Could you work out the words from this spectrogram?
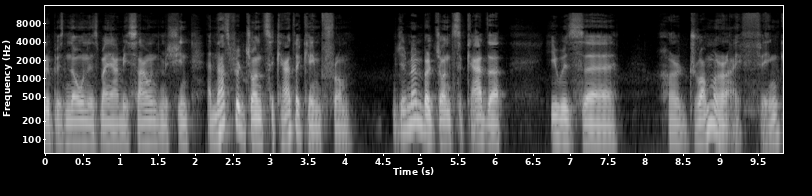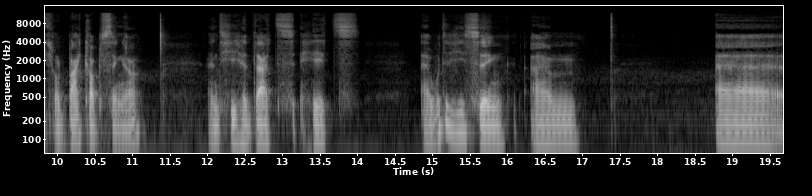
it was known as Miami Sound Machine. And that's where Jon Secada came from. Do you remember Jon Secada? He was uh, her drummer, I think, or backup singer. And he had that hit. Uh, what did he sing? Um, uh,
